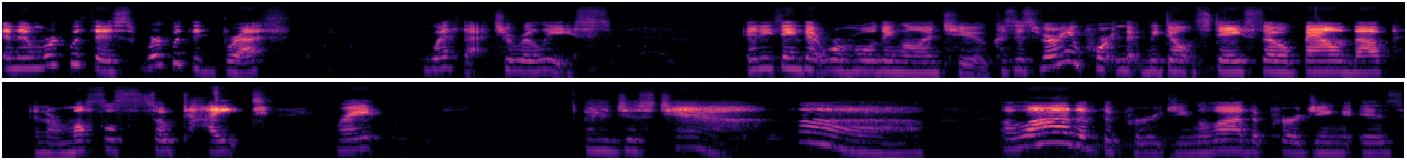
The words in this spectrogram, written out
And then work with this, work with the breath with that to release anything that we're holding on to because it's very important that we don't stay so bound up and our muscles so tight, right? And just, yeah, ah, a lot of the purging, a lot of the purging is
